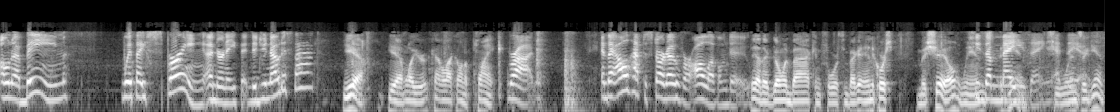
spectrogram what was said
on a beam with a spring underneath it. Did you notice that? yeah, yeah, while you're kind of like on a plank. Right. And they all have to start over. All of them do. Yeah, they're going back and forth and back, and of course Michelle wins. She's amazing Again. She wins this. again.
